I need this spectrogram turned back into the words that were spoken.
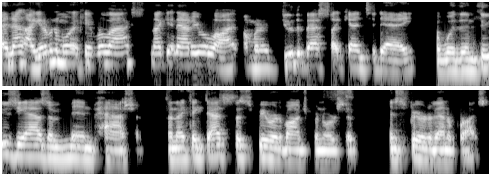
and I get up in the morning. Okay, relax. Not getting out of here alive. I'm going to do the best I can today with enthusiasm and passion. And I think that's the spirit of entrepreneurship and spirit of enterprise.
